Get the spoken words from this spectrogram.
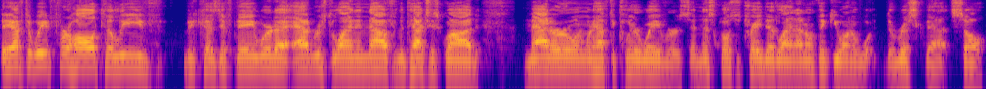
they have to wait for Hall to leave because if they were to add Ruotsalainen now from the taxi squad, Matt Irwin would have to clear waivers. And this close to trade deadline, I don't think you want to, to risk that. So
